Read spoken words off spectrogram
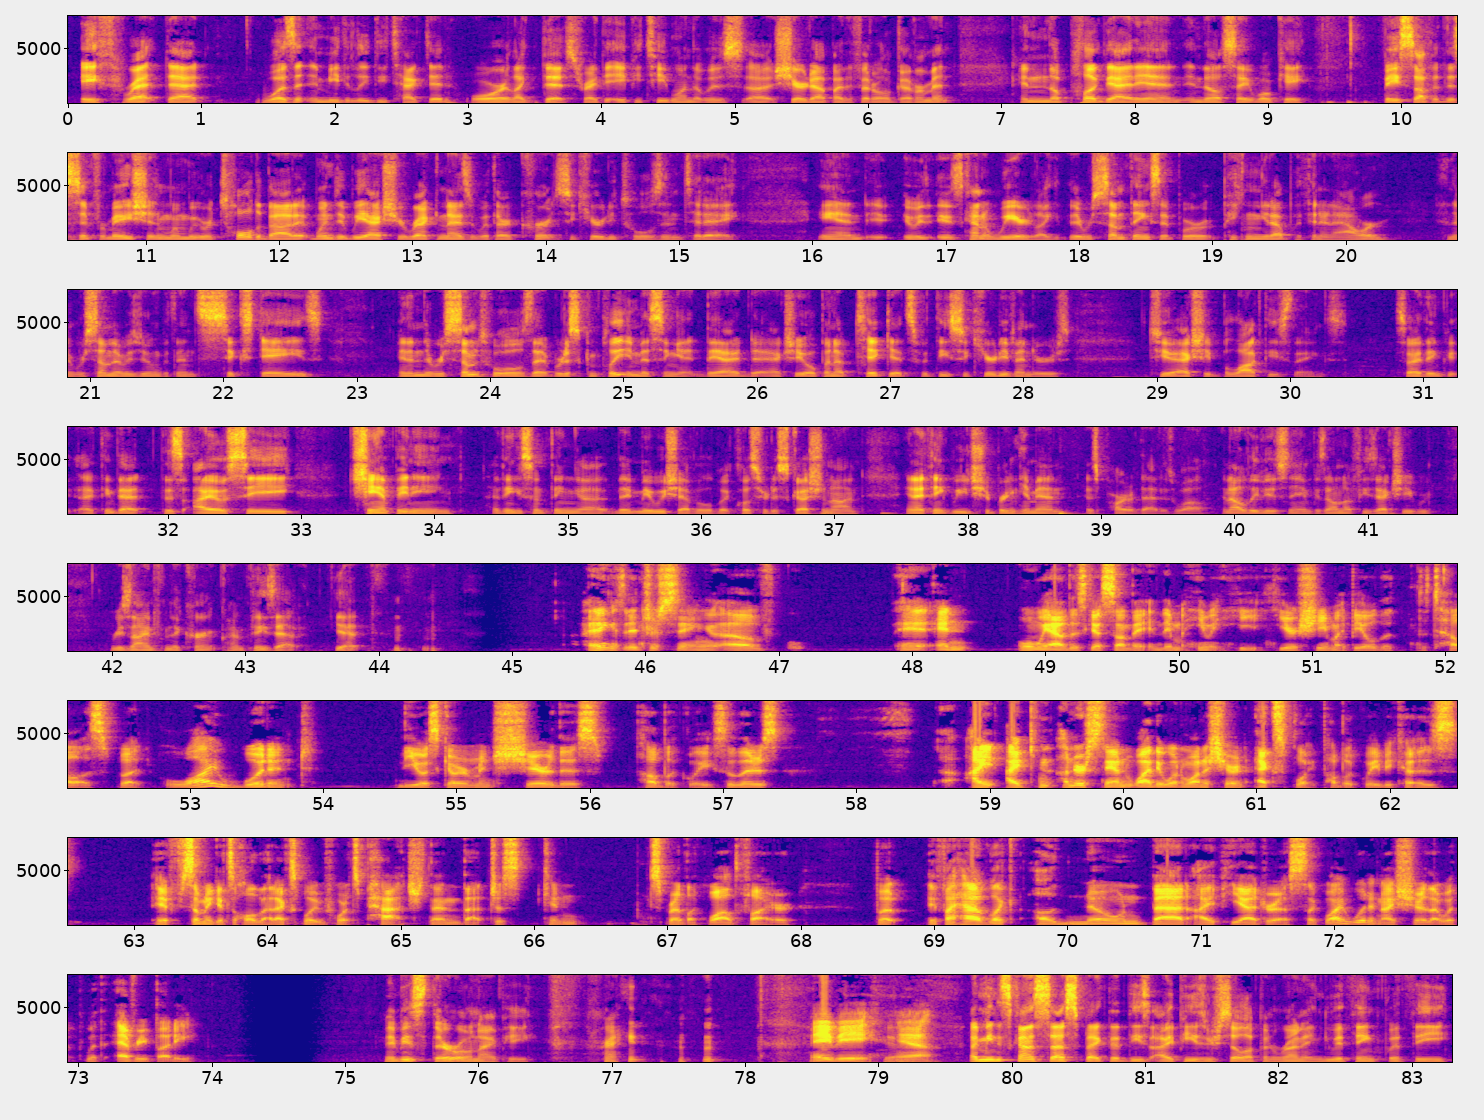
a threat that wasn't immediately detected, or like this, right, the APT one that was uh, shared out by the federal government, and they'll plug that in, and they'll say, well, okay, based off of this information, when we were told about it, when did we actually recognize it with our current security tools in today? And it, it was it was kind of weird. Like there were some things that were picking it up within an hour, and there were some that was doing within six days. And then there were some tools that were just completely missing it. They had to actually open up tickets with these security vendors to actually block these things. So I think I think that this IOC championing, I think is something uh, that maybe we should have a little bit closer discussion on, and I think we should bring him in as part of that as well. And I'll leave his name because I don't know if he's actually re- resigned from the current company's at yet. I think it's interesting of and when we have this guest on, they, they he, he he or she might be able to, to tell us. But why wouldn't the U.S. government share this publicly? So there's, I I can understand why they wouldn't want to share an exploit publicly because if somebody gets a hold of that exploit before it's patched, then that just can spread like wildfire. But if I have like a known bad IP address, like why wouldn't I share that with with everybody? Maybe it's their own IP, right? Maybe, yeah. I mean, it's kind of suspect that these IPs are still up and running. You would think with the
